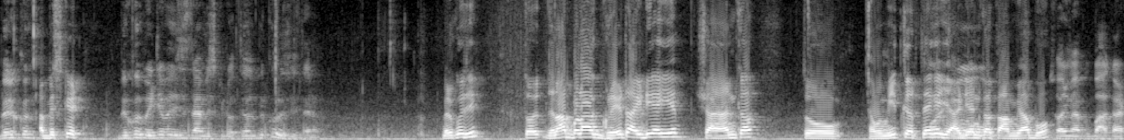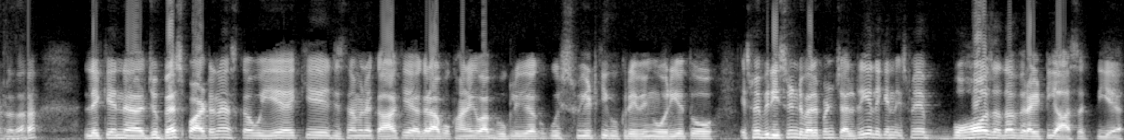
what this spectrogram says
बिल्कुल। अ बिस्किट बिल्कुल वेजिटेबल जिस तरह बिस्किट होते हैं बिल्कुल उसी तरह। बिल्कुल जी। तो जनाब बड़ा ग्रेट आइडिया ये शायान का। तो हम उम्मीद करते हैं कि यार्डियन ये आइडिया इनका कामयाब हो। सॉरी मैं आपको बात काट रहा था। लेकिन जो बेस्ट पार्ट है ना इसका वो ये है कि जिस तरह मैंने कहा कि अगर आपको खाने के बाद भूख लगी आपको कोई स्वीट की कोई क्रेविंग हो रही है तो इसमें भी रिसेंट डेवलपमेंट चल रही है लेकिन इसमें बहुत ज़्यादा वैरायटी आ सकती है।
